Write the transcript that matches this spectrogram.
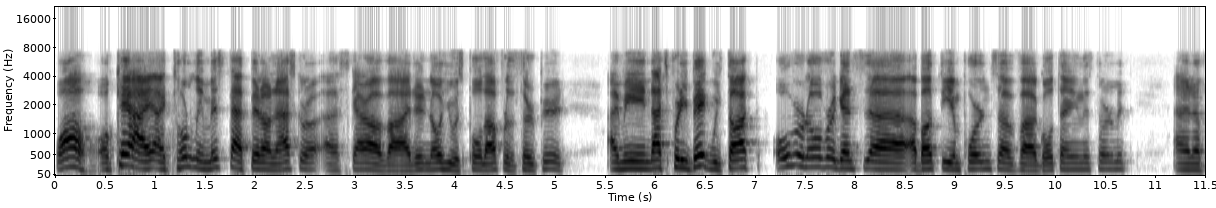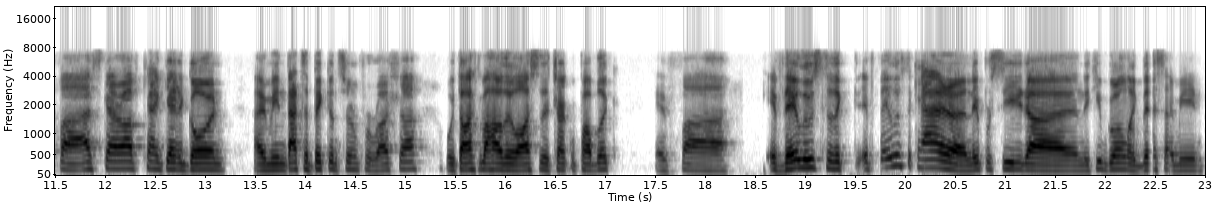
Wow. Okay, I, I totally missed that bit on Askar, Askarov. Uh, I didn't know he was pulled out for the third period. I mean, that's pretty big. We've talked over and over against uh, about the importance of uh, goaltending in this tournament, and if uh, Askarov can't get it going, I mean, that's a big concern for Russia. We talked about how they lost to the Czech Republic. If uh, if they lose to the if they lose to Canada and they proceed uh, and they keep going like this, I mean,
